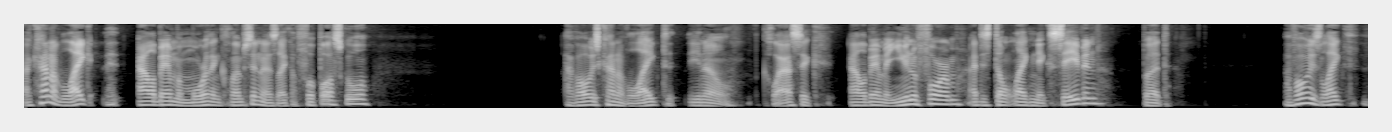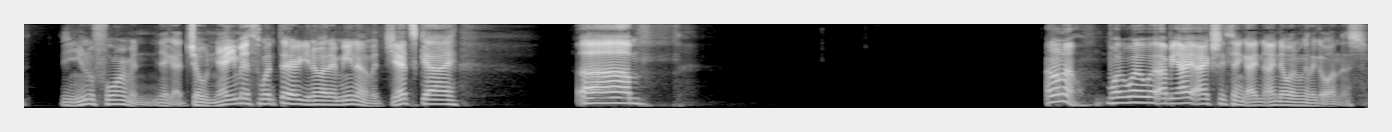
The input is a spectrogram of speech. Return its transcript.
I kind of like Alabama more than Clemson as like a football school. I've always kind of liked, you know, classic Alabama uniform. I just don't like Nick Saban, but I've always liked the uniform and they got Joe Namath went there, you know what I mean? I'm a Jets guy. Um, I don't know. What, what, what I mean, I actually think I, I know what I'm going to go on this.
